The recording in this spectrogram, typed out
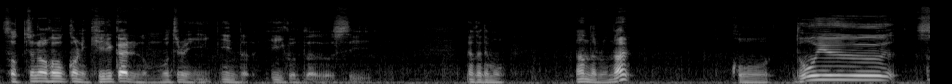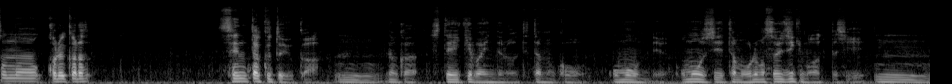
そっちの方向に切り替えるのももちろんいいいいんだいいことだろうし。なんかでもなんだろうな。こうどういうそのこれから選択というかうん。なんかしていけばいいんだろうって多分こう思うんで思うし多分俺もそういう時期もあったしうん。っ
